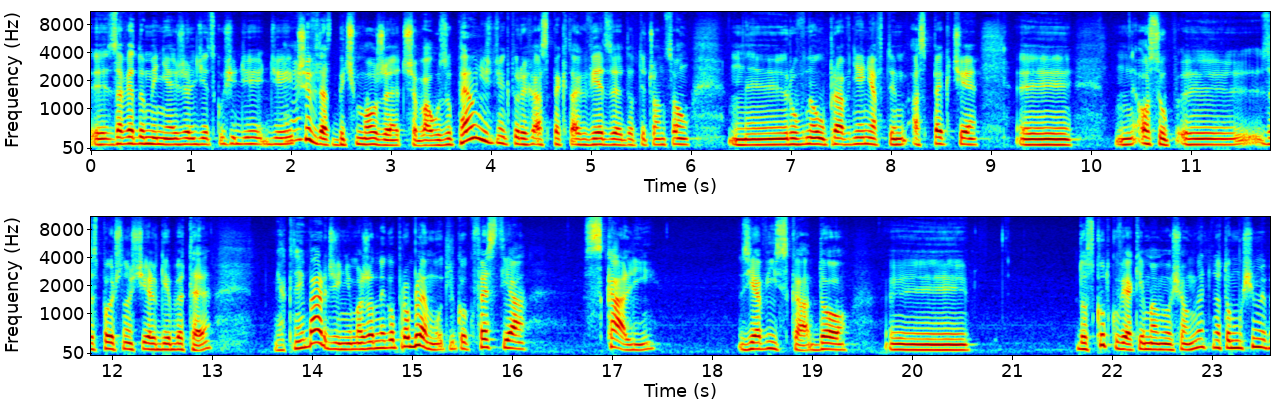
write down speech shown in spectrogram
yy, zawiadomienia, jeżeli dziecku się dzieje, dzieje Mhm. krzywda. Być może trzeba uzupełnić w niektórych aspektach wiedzę dotyczącą yy, równouprawnienia w tym aspekcie osób ze społeczności LGBT. Jak najbardziej, nie ma żadnego problemu, tylko kwestia skali zjawiska do, do skutków, jakie mamy osiągnąć, no to musimy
